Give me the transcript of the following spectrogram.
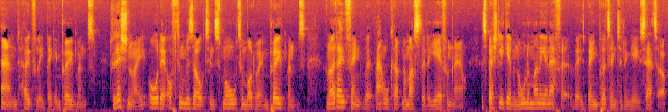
and hopefully big improvements. Traditionally, audit often results in small to moderate improvements, and I don't think that that will cut the mustard a year from now, especially given all the money and effort that is being put into the new setup.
